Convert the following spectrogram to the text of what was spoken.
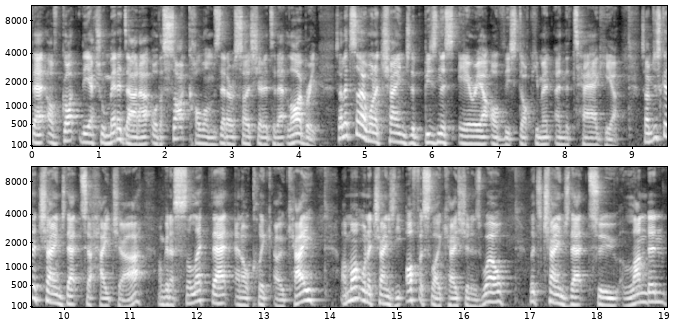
that I've got the actual metadata or the site columns that are associated to that library. So let's say I want to change the business area of this document and the tag here. So I'm just going to change that to HR. I'm going to select that and I'll click OK. I might want to change the office location as well. Let's change that to London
